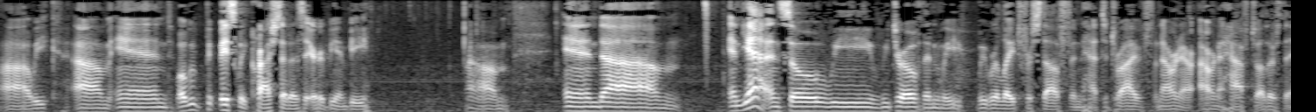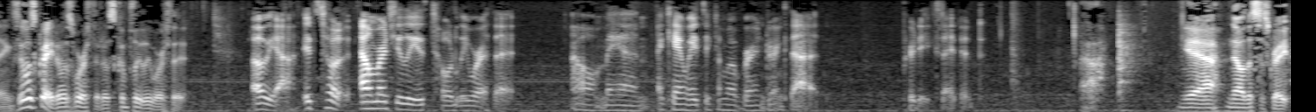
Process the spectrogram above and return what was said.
uh, week. Um, and well, we basically crashed that as an Airbnb. Um, and um, and yeah, and so we we drove. Then we we were late for stuff and had to drive an hour and hour and a half to other things. It was great. It was worth it. It was completely worth it. Oh yeah, it's to- Elmer T. Is totally worth it. Oh man, I can't wait to come over and drink that. Pretty excited. Yeah, no, this is great.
